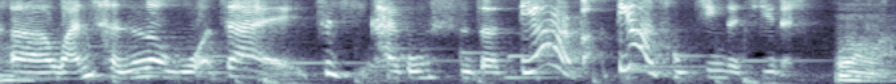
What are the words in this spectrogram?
呃，完成。成了我在自己开公司的第二把第二桶金的积累。哇，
